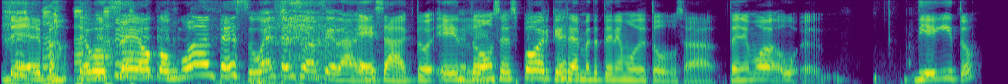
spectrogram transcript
de, de boxeo con guantes. Suelten su ansiedad. Exacto. Entonces, porque realmente tenemos de todo. O sea, tenemos uh, eh, Dieguito,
